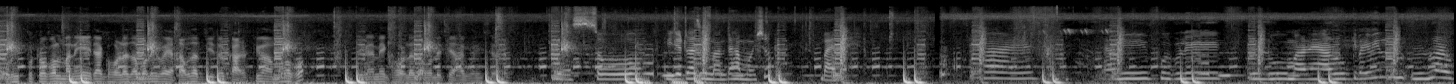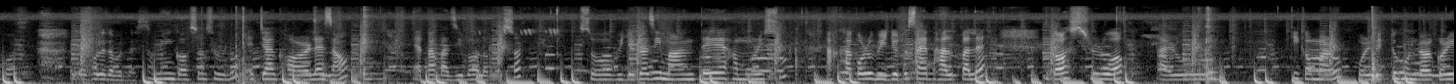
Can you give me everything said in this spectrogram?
ক'ভিড প্ৰট'কল মানি এতিয়া ঘৰলৈ যাব লাগিব এটা বজাত যিহেতু কাৰ্ফিউ আৰম্ভ হ'ব সেইকাৰণে আমি ঘৰলৈ যাবলৈ এতিয়া আগবাঢ়িছোঁ। চ' ভিডিঅ'টো আজি ইমানতে সামৰিছোঁ। বাই বাই হাই আমি ফুল পুলি ৰুলোঁ মানে আৰু কিবা কিবি ৰুলোঁ আৰু গছ। ঘৰলৈ যাব ওলাইছোঁ আমি গছ চছ ৰুলোঁ এতিয়া ঘৰলৈ যাওঁ। এটা বাজিব অলপ পিছত। চ' ভিডিঅ'টো আজি ইমানতে সামৰিছোঁ। আশা কৰোঁ ভিডিঅ'টো চাই ভাল পালে। গছ ৰুৱক আৰু কি ক'ম আৰু পৰিৱেশটো সুন্দৰ কৰি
